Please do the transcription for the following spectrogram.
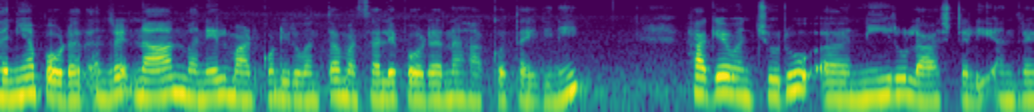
ಧನಿಯಾ ಪೌಡರ್. ಅಂದರೆ ನಾನು ಮನೇಲಿ ಮಾಡ್ಕೊಂಡಿರುವಂಥ ಮಸಾಲೆ ಪೌಡರ್ನ ಹಾಕ್ಕೋತಾ ಇದ್ದೀನಿ. ಹಾಗೆ ಒಂಚೂರು ನೀರು ಲಾಸ್ಟಲ್ಲಿ, ಅಂದರೆ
